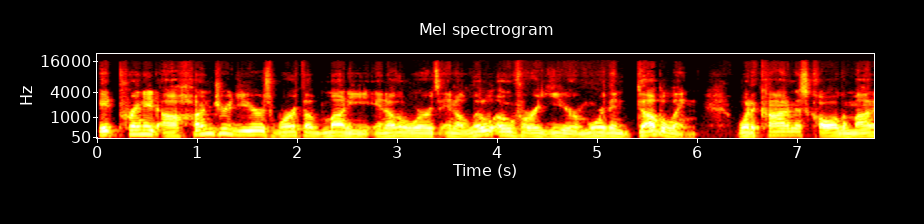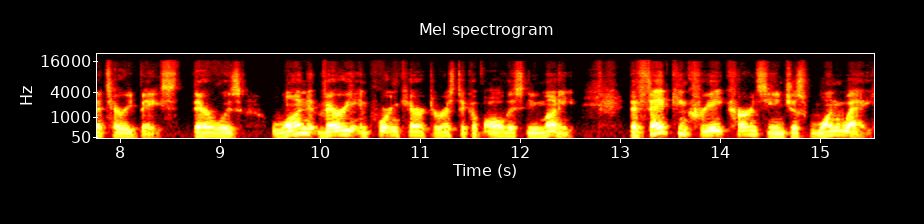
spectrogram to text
It printed a hundred years worth of money, in other words, in a little over a year, more than doubling what economists call the monetary base. There was one very important characteristic of all this new money. The Fed can create currency in just one way.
